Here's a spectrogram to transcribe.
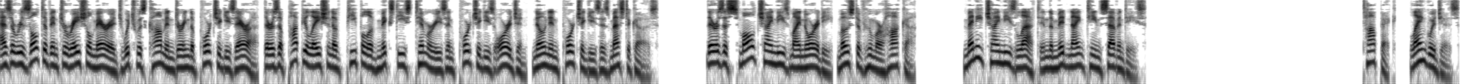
As a result of interracial marriage which was common during the Portuguese era, there is a population of people of mixed East Timorese and Portuguese origin, known in Portuguese as mesticos. There is a small Chinese minority, most of whom are Hakka. Many Chinese left in the mid-1970s. Languages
